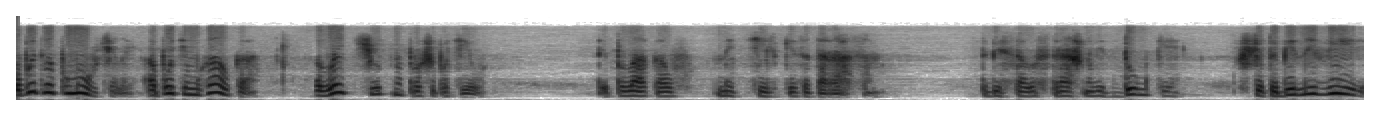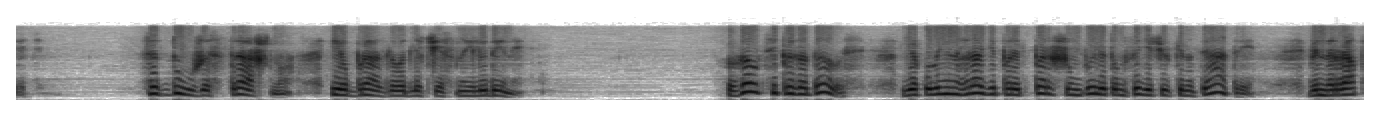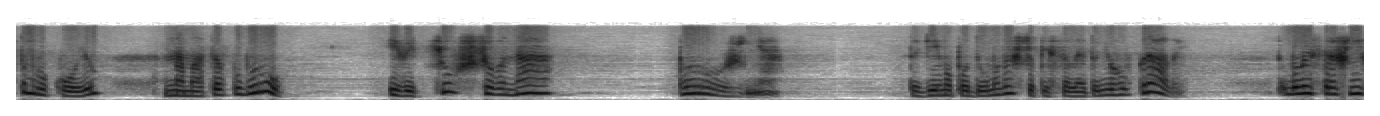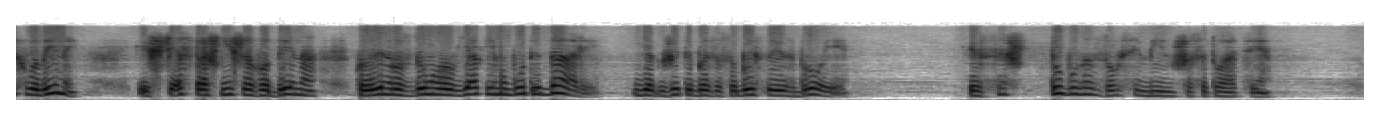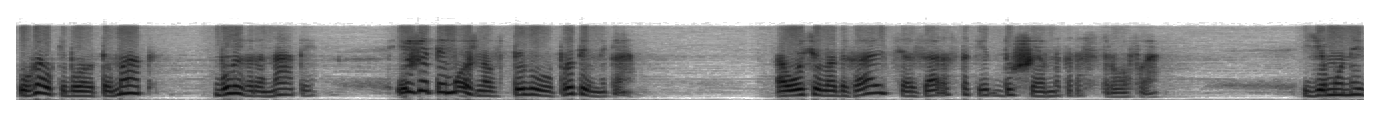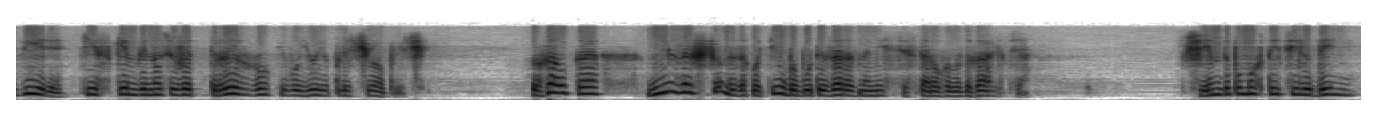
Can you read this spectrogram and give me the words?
Обидва помовчали, а потім Галка ледь чутно прошепотів. Ти плакав не тільки за Тарасом. Тобі стало страшно від думки, що тобі не вірять. Це дуже страшно і образливо для чесної людини. Галці пригадалось, як у Ленінграді перед першим вилітом, сидячи в кінотеатрі, він раптом рукою намацав кобуру і відчув, що вона порожня. Тоді йому подумали, що пістолет у нього вкрали. То були страшні хвилини і ще страшніша година, коли він роздумував, як йому бути далі, як жити без особистої зброї. І все ж то була зовсім інша ситуація. У Галки був автомат, були гранати, і жити можна в тилу противника. А ось у Ладгальця зараз таки душевна катастрофа. Йому не вірять ті, з ким він ось уже три роки воює пліч-опліч. Галка ні за що не захотів би бути зараз на місці старого Ладгальця. Чим допомогти цій людині,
